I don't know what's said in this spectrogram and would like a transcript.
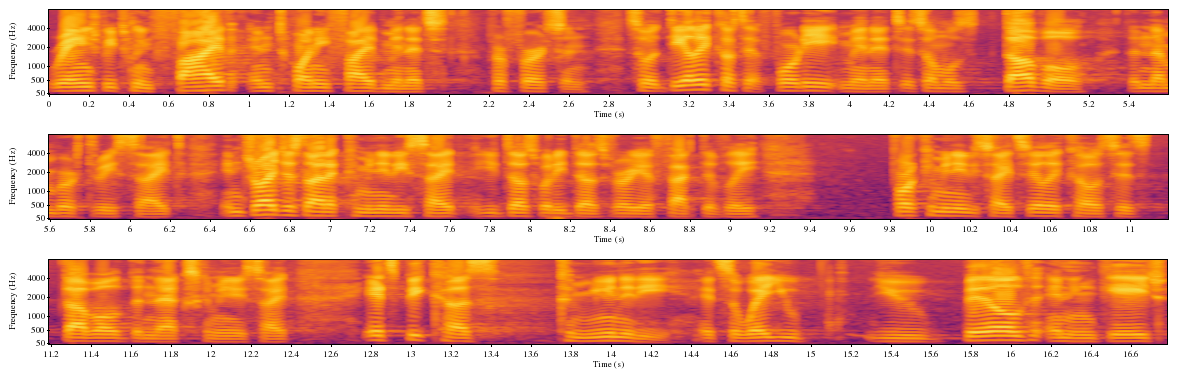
range between 5 and 25 minutes per person. So Daily Kos at 48 minutes is almost double the number three site. And Drudge is not a community site. He does what he does very effectively. For community sites, Daily Kos is double the next community site. It's because community. It's the way you, you build and engage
